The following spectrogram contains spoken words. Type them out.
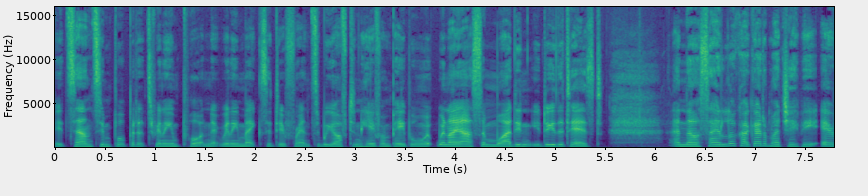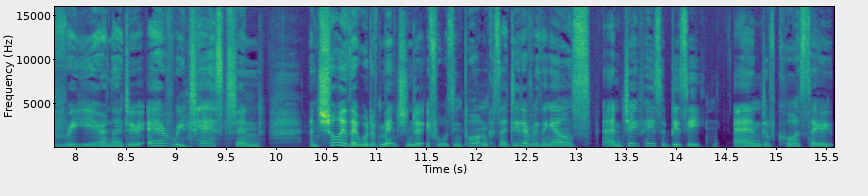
It sounds simple, but it's really important. It really makes a difference. We often hear from people when I ask them, why didn't you do the test? and they'll say, "Look, I go to my GP every year, and they do every mm. test, and and surely they would have mentioned it if it was important because they did everything else." And GPs are busy, and of course they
